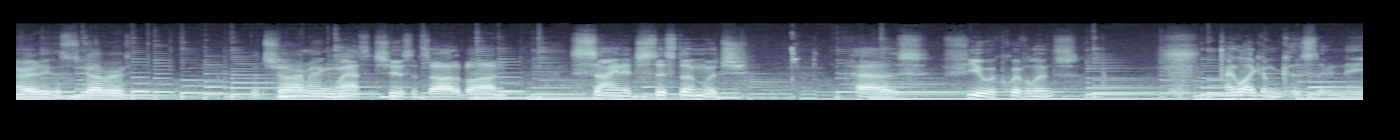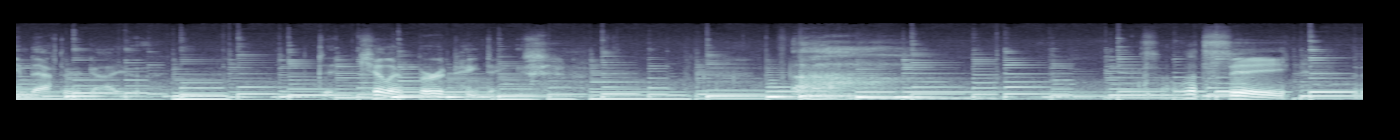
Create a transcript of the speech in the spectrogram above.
Already discovered the charming Massachusetts Audubon signage system, which has few equivalents. I like them because they're named after a guy killer bird paintings. Ah. So let's see. The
